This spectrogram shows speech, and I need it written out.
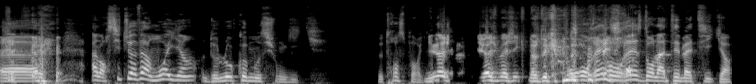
Euh, alors, si tu avais un moyen de locomotion geek, de transport geek, Nuage, nuage magique. Non, je déconne. on, reste, on reste dans la thématique. hein.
